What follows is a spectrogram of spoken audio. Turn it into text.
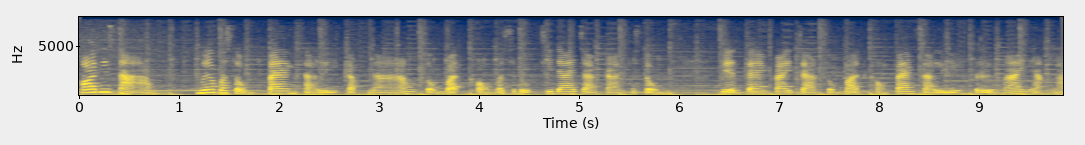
ข้อที่ 3 เมื่อผสมแป้งสาลีกับน้ำสมบัติของวัสดุที่ได้จากการผสม เปลี่ยนแปลงไปจากสมบัติของแป้งสาลีหรือไม่อย่างไร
